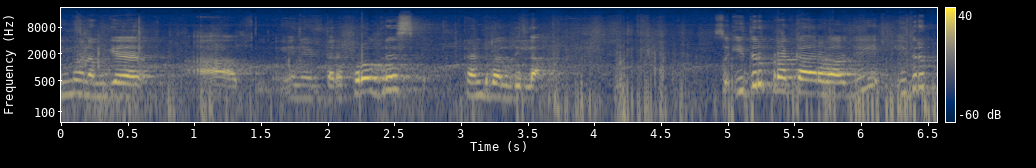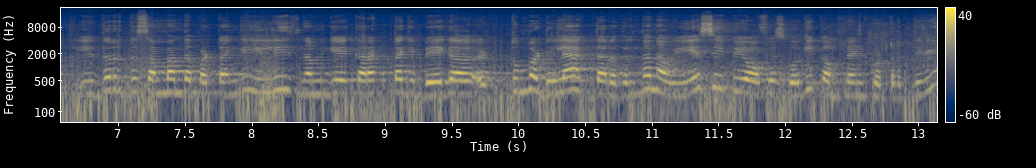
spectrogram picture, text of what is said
ಇನ್ನೂ ನಮಗೆ ಏನು ಹೇಳ್ತಾರೆ ಪ್ರೋಗ್ರೆಸ್ ಕಂಡು ಬಂದಿಲ್ಲ ಸೊ ಇದ್ರ ಪ್ರಕಾರವಾಗಿ ಇದ್ರ ಇದ್ರದ್ದು ಸಂಬಂಧಪಟ್ಟಂಗೆ ಇಲ್ಲಿ ನಮಗೆ ಕರೆಕ್ಟಾಗಿ ಬೇಗ ತುಂಬ ಡಿಲೇ ಆಗ್ತಾ ಇರೋದ್ರಿಂದ ನಾವು ಎ ಸಿ ಪಿ ಆಫೀಸ್ಗೆ ಹೋಗಿ ಕಂಪ್ಲೇಂಟ್ ಕೊಟ್ಟಿರ್ತೀವಿ.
